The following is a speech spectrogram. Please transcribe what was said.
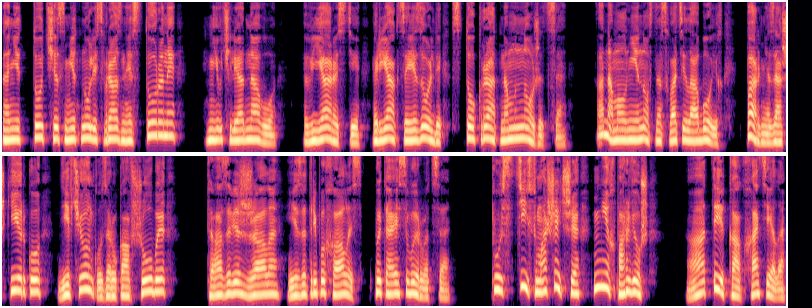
Они тотчас метнулись в разные стороны, не учли одного. В ярости реакция Изольды стократно множится. Она молниеносно схватила обоих, парня за шкирку, девчонку за рукав шубы. Та завизжала и затрепыхалась, пытаясь вырваться. «Пусти, сумасшедшая, мех порвешь!» «А ты как хотела,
